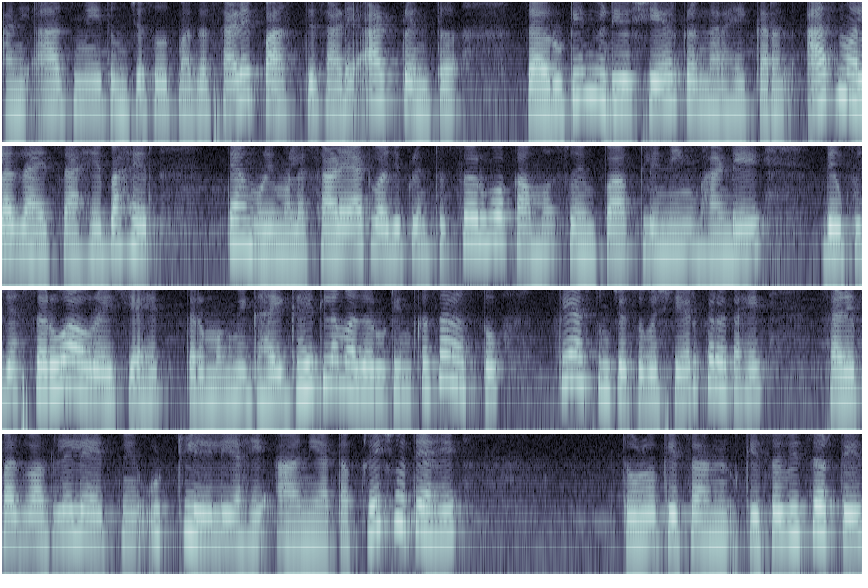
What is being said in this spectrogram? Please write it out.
आणि आज मी तुमच्यासोबत माझा साडेपाच ते साडेआठपर्यंतचा रुटीन व्हिडिओ शेअर करणार आहे. कारण आज मला जायचं आहे बाहेर. त्यामुळे मला साडेआठ वाजेपर्यंत सर्व कामं स्वयंपाक क्लिनिंग भांडे देवपूजा सर्व आवरायची आहेत. तर मग मी घाईघाईतला माझा रुटीन कसा असतो ते आज तुमच्यासोबत शेअर करत आहे. साडेपाच वाजलेले आहेत. मी उठलेली आहे आणि आता फ्रेश होते आहे. थोडं केसां केस विसरते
